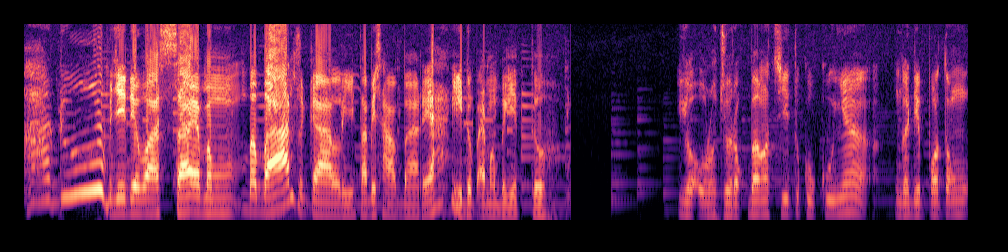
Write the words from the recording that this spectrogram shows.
Aduh menjadi dewasa emang beban sekali. Tapi sabar ya hidup emang begitu. Ya Allah jorok banget sih itu kukunya. Nggak dipotong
